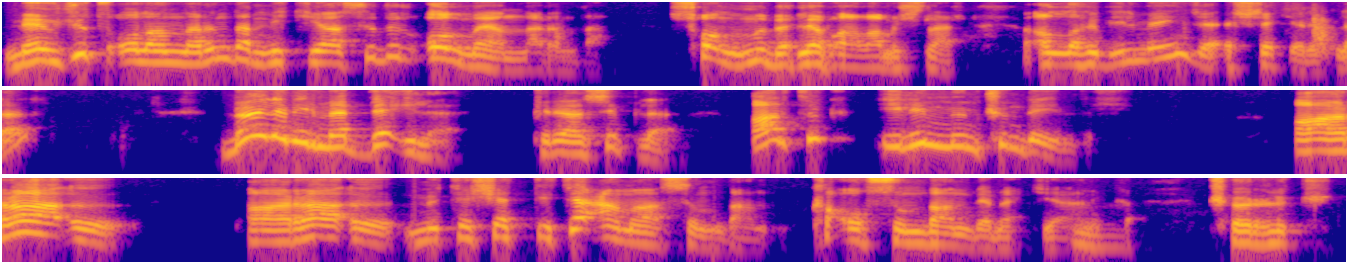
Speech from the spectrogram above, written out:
Mevcut olanların da mikyasıdır olmayanların da. Sonunu böyle bağlamışlar. Allah'ı bilmeyince eşek herifler. Böyle bir mebde ile, prensiple artık ilim mümkün değildir. Ara'ı, ara'ı müteşeddite amasından, kaosundan demek yani. Hmm. Körlük.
